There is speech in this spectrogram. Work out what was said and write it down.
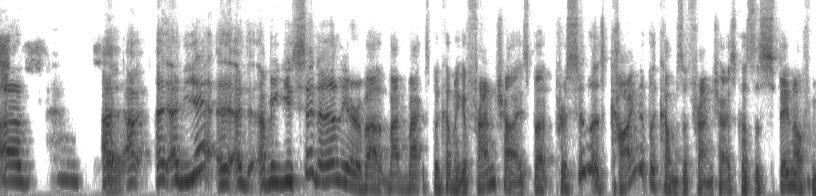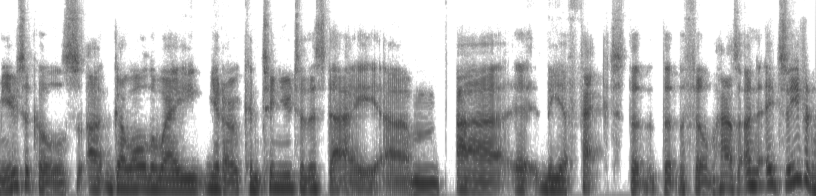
um, I, I, and yet, I, I, mean, you said earlier about Mad Max becoming a franchise, but Priscilla's kind of becomes a franchise because the spin off musicals uh, go all the way, you know, continue to this day. Um, uh, the effect that, that the film has. And it's even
